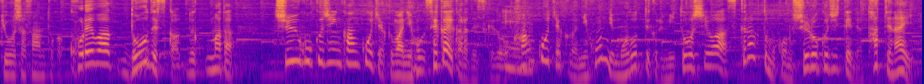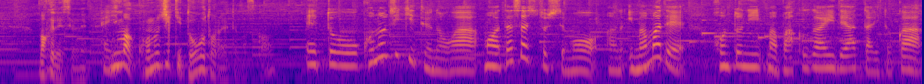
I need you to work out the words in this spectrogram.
業者さんとか、これはどうですか？でまだ中国人観光客、まあ、日本世界からですけど、ええ。観光客が日本に戻ってくる見通しは少なくともこの収録時点では立ってないわけですよね、はい。今この時期どう捉えてますか？えっと、この時期というのは、まあ、私たちとしてもあの今まで本当に、まあ、爆買いであったりとか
